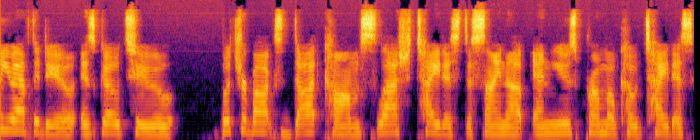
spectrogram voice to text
you have to do is go to butcherbox.com slash Titus to sign up and use promo code Titus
